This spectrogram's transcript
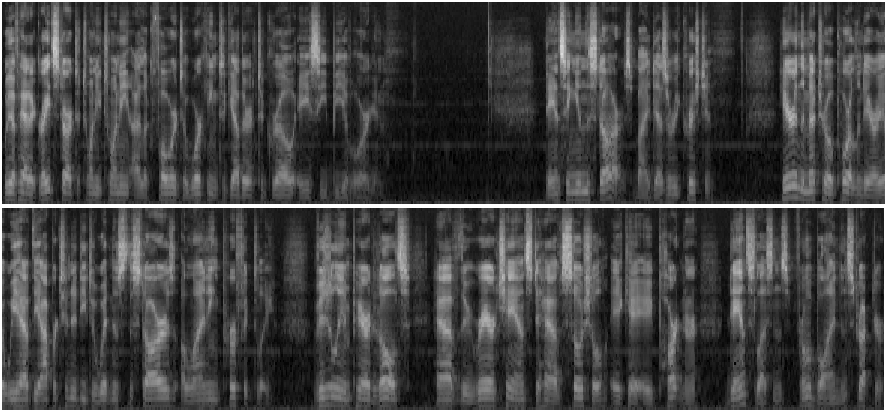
We have had a great start to 2020. I look forward to working together to grow ACB of Oregon. Dancing in the Stars by Desiree Christian. Here in the metro Portland area, we have the opportunity to witness the stars aligning perfectly. Visually impaired adults have the rare chance to have social, aka partner, dance lessons from a blind instructor.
